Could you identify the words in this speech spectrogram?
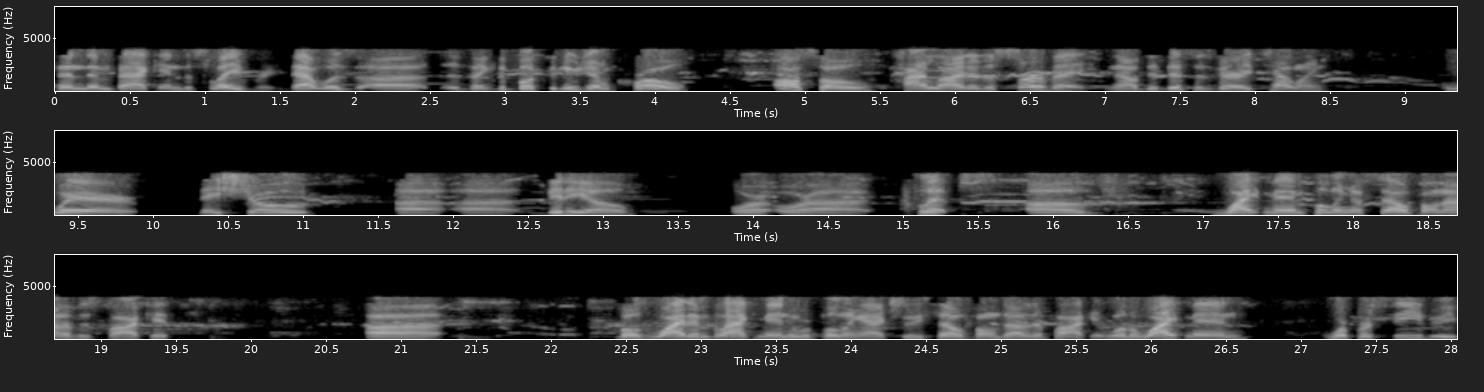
send them back into slavery. That was, uh, I think, the book, The New Jim Crow, also highlighted a survey. Now, this is very telling, where they showed uh, uh, video or or uh, clips of white men pulling a cell phone out of his pocket. Uh, both white and black men who were pulling actually cell phones out of their pocket. Well, the white men were perceived to be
